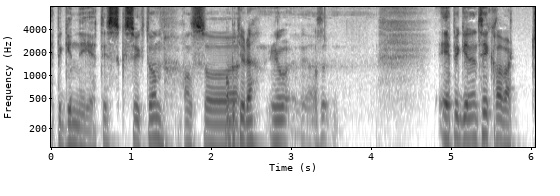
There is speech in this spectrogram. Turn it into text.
epigenetisk sykdom. Altså Hva betyr det? jo, altså Epigenetikk har vært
